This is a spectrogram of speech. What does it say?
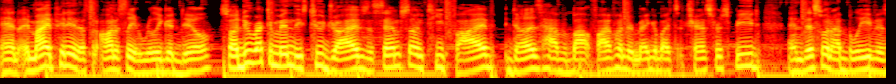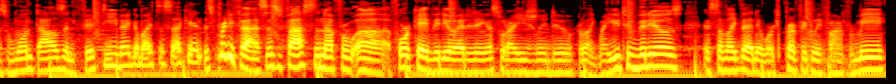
And in my opinion, that's honestly a really good deal. So I do recommend these two drives. The Samsung T5 does have about 500 megabytes of transfer speed. And this one I believe is 1050 megabytes a second. It's pretty fast. This is fast enough for uh, 4K video editing. That's what I usually do for like my YouTube videos and stuff like that. And it works perfectly fine for me.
